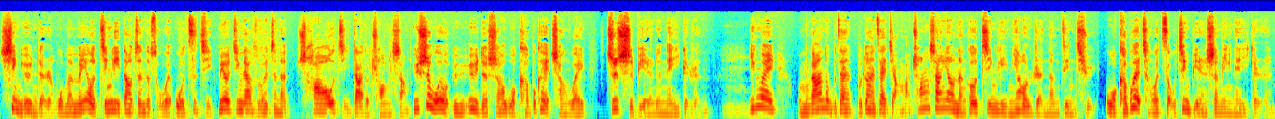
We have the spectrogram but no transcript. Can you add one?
幸运的人。我们没有经历到真的所谓我自己没有经历到所谓真的超级大的创伤。于是我有余裕的时候，我可不可以成为支持别人的那一个人？因为我们刚刚都不在不断的在讲嘛，创伤要能够经历，你要有人能进去。我可不可以成为走进别人生命的那一个人？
